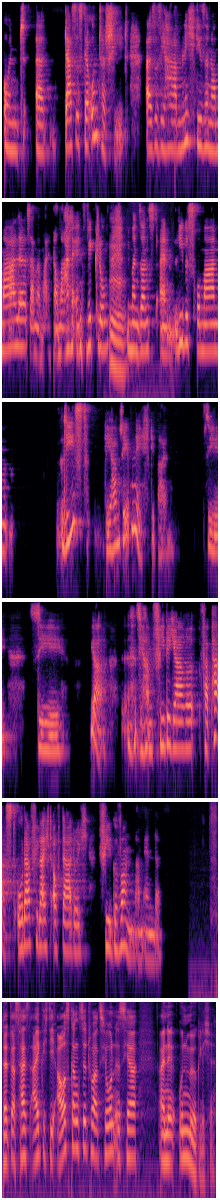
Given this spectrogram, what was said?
Und äh, das ist der Unterschied. Also sie haben nicht diese normale, sagen wir mal, normale Entwicklung, mhm. wie man sonst einen Liebesroman liest, die haben sie eben nicht, die beiden. Sie, sie, ja, sie haben viele Jahre verpasst oder vielleicht auch dadurch viel gewonnen am Ende. Das heißt eigentlich, die Ausgangssituation ist ja eine unmögliche.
